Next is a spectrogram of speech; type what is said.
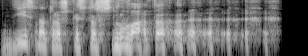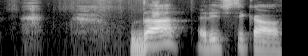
Дійсно трошки страшнувато. Да, річ цікава.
